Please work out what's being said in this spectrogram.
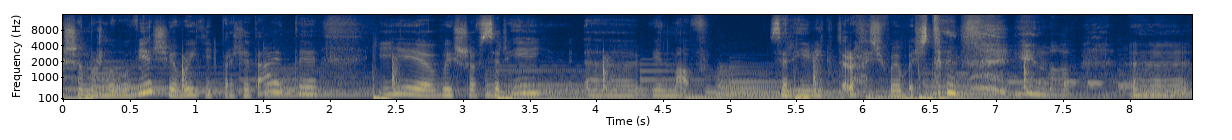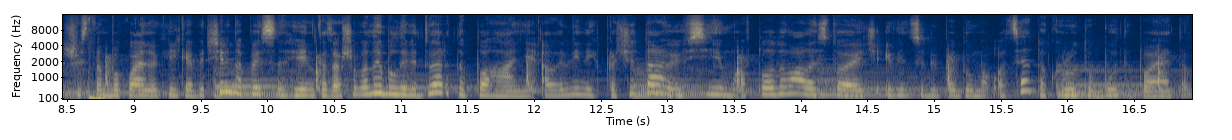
е, е, можливо, вірші, вийдіть, прочитайте. І вийшов Сергій, е, він мав Сергій Вікторович, вибачте, він мав е, щось там буквально кілька віршів написаних. Він казав, що вони були відверто погані, але він їх прочитав і всі йому аплодували стоячи, і він собі подумав: оце то круто бути поетом.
